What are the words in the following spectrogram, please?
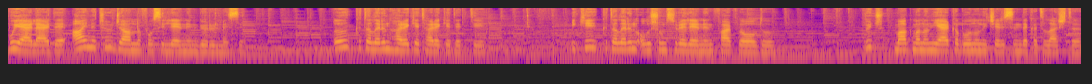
Bu yerlerde aynı tür canlı fosillerinin görülmesi. I. Kıtaların hareket hareket ettiği. 2. Kıtaların oluşum sürelerinin farklı olduğu. 3. Magmanın yer kabuğunun içerisinde katılaştığı.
